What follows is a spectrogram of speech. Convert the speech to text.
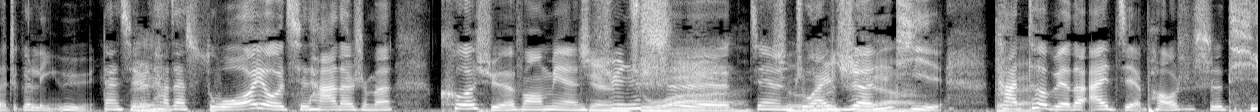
的这个领域，但其实他在所有其他的什么科学方面、军事、建筑还是人体，他特别的爱解剖尸体，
